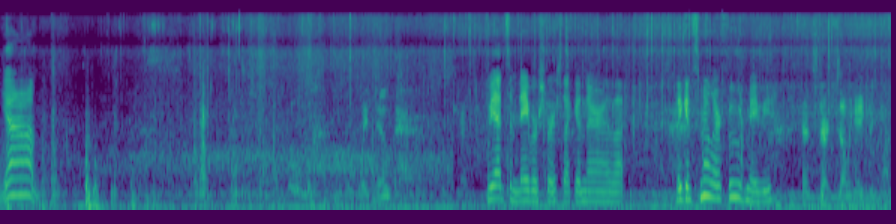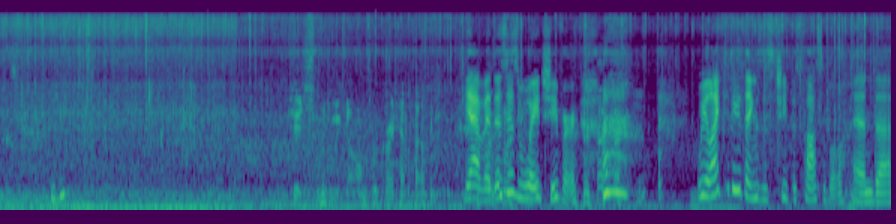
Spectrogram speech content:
Yeah. We had some neighbors for a second there that they could smell our food maybe. And start selling eggs and muffins. Should just for crying out loud. Yeah, but this is way cheaper. we like to do things as cheap as possible, and uh,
